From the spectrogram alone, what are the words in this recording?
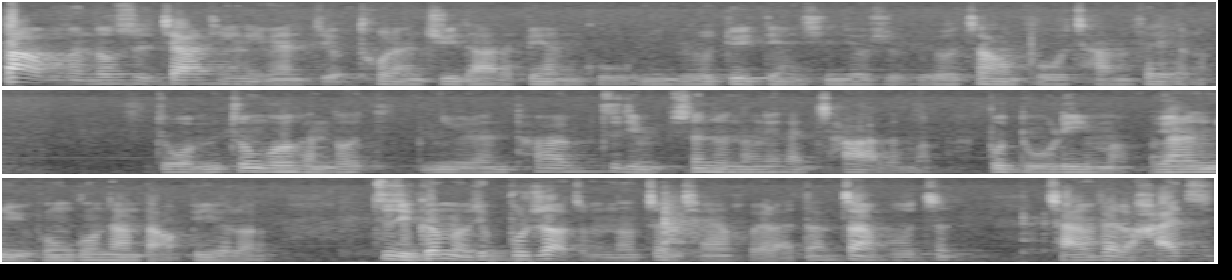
大部分都是家庭里面有突然巨大的变故，你比如最典型就是，比如丈夫残废了，就我们中国很多女人她自己生存能力很差的嘛，不独立嘛，原来是女工，工厂倒闭了，自己根本就不知道怎么能挣钱回来，但丈夫挣残废了，孩子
